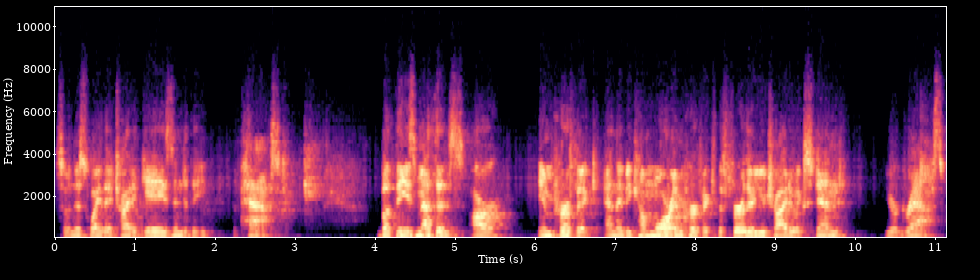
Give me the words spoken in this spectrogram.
So in this way they try to gaze into the, the past. But these methods are imperfect and they become more imperfect the further you try to extend your grasp.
